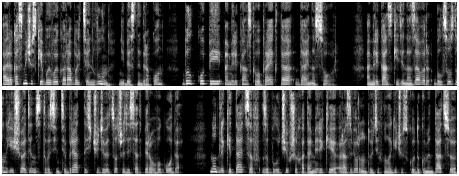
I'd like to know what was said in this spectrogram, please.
Аэрокосмический боевой корабль Тяньлун «Небесный дракон» был копией американского проекта «Dinosaur». Американский динозавр был создан еще 11 сентября 1961 года, но для китайцев, заполучивших от Америки развернутую технологическую документацию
